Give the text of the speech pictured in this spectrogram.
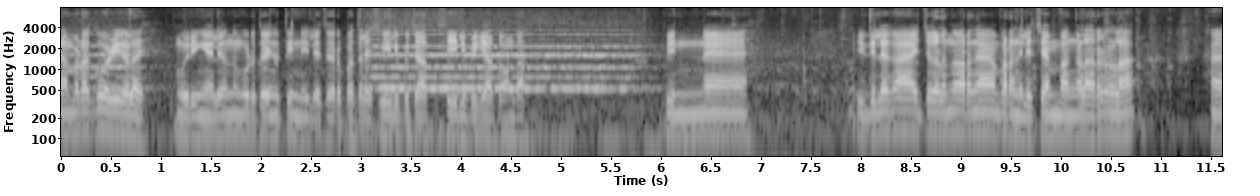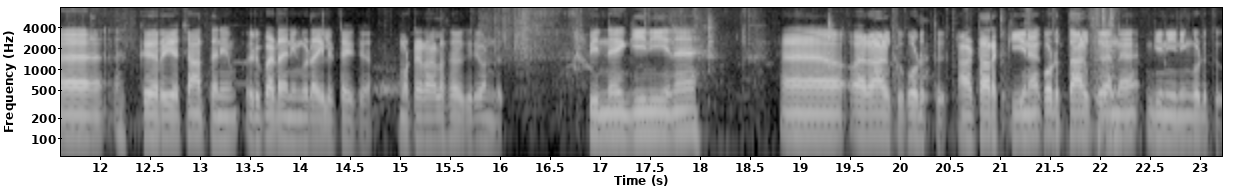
നമ്മുടെ കോഴികളെ മുരിങ്ങയിലൊന്നും കൊടുത്തു കഴിഞ്ഞാൽ തിന്നില്ല ചെറുപ്പത്തിലെ ശീലിപ്പിച്ചാ ശീലിപ്പിക്കാത്തതുകൊണ്ടാ പിന്നെ ഇതിലെ കാഴ്ചകളെന്ന് പറഞ്ഞാൽ പറഞ്ഞില്ലേ ചെമ്പൻ കളറുള്ള കയറിയ ചാത്തനെയും ഒരു പെടനെയും കൂടെ അതിലിട്ടേക്കുക. മുട്ടയിടാനുള്ള സൗകര്യമുണ്ട്. പിന്നെ ഗിനീനെ ഒരാൾക്ക് കൊടുത്ത് ആ ടർക്കീനെ കൊടുത്ത ആൾക്ക് തന്നെ ഗിനീനെയും കൊടുത്തു.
